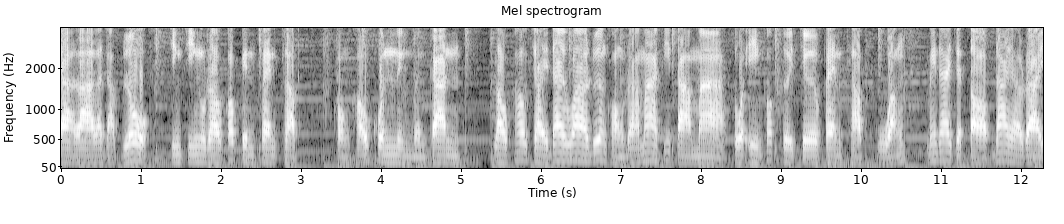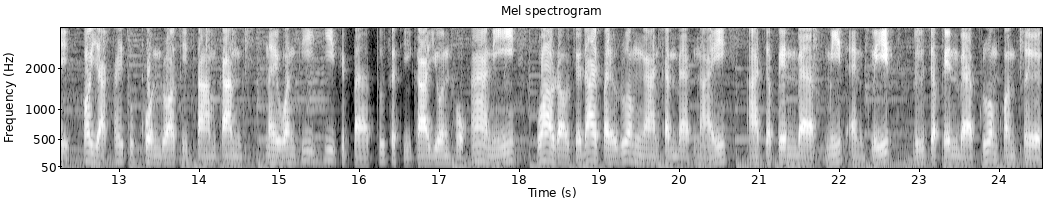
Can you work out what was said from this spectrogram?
ดาราระดับโลก จริงๆ เราก็เป็นแฟนคลับของเขาคนหนึ่งเหมือนกันเราเข้าใจได้ว่าเรื่องของดราม่าที่ตามมา ตัวเองก็เคยเจอแฟนคลับหวง ไม่ได้จะตอบได้อะไร ก็อยากให้ทุกคนรอติดตามกัน ในวันที่ 28 พฤศจิกายน 65 นี้ ว่าเราจะได้ไปร่วมงานกันแบบไหน อาจจะเป็นแบบ Meet and Greet หรือจะเป็นแบบร่วมคอนเสิร์ต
